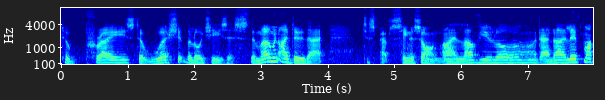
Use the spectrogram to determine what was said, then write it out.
to praise, to worship the Lord Jesus, the moment I do that, just perhaps sing a song, I love you, Lord, and I live my.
